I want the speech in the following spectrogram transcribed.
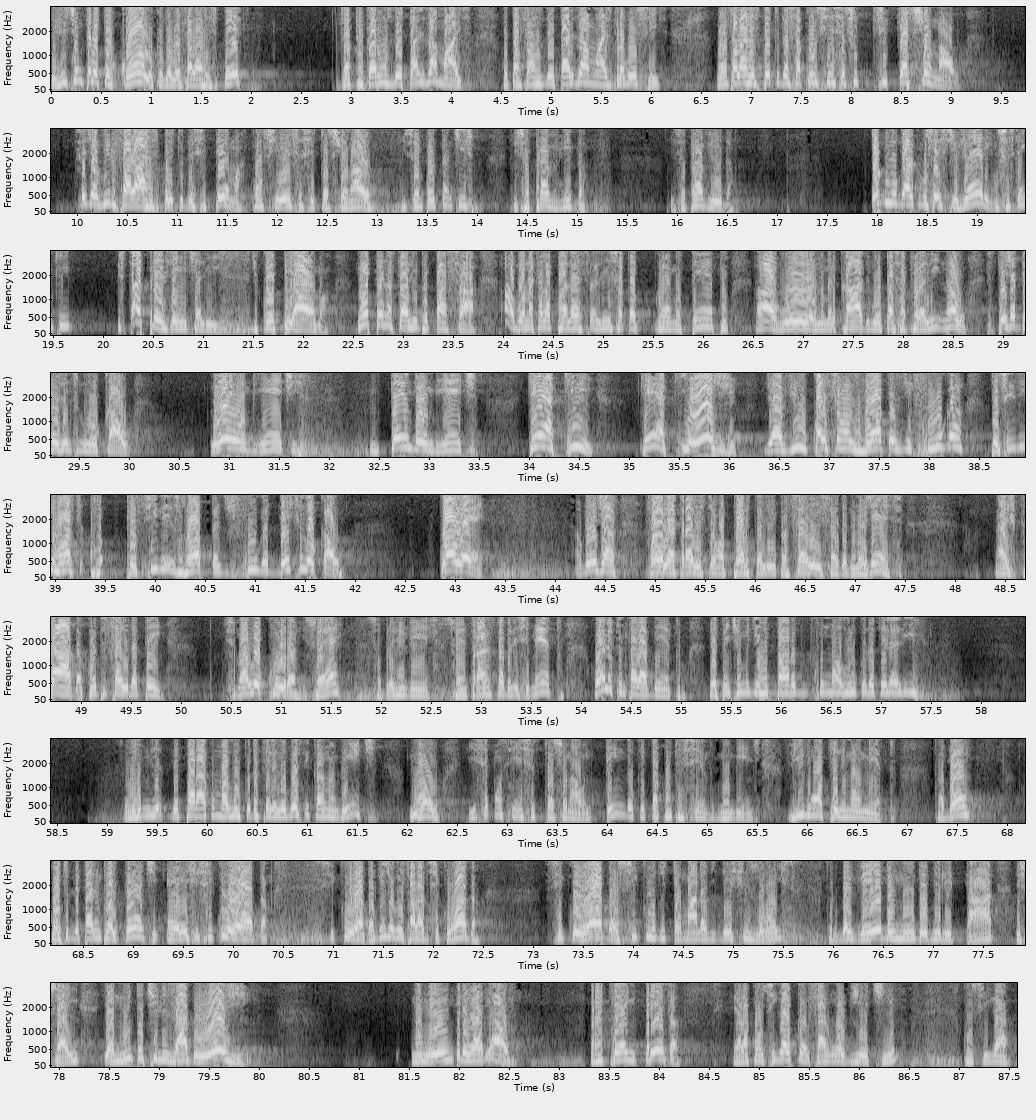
Existe um protocolo, que eu já vou falar a respeito, só que eu quero uns detalhes a mais. Vou passar uns detalhes a mais para vocês. Vamos falar a respeito dessa consciência situacional. Vocês já ouviram falar a respeito desse tema? Consciência situacional? Isso é importantíssimo. Isso é para a vida. Isso é para a vida. Todo lugar que vocês estiverem, vocês têm que estar presente ali, de corpo e alma. Não apenas estar ali para passar. Ah, vou naquela palestra ali só para ganhar meu tempo. Ah, vou no mercado e vou passar por ali. Não. Esteja presente no local. Leia o ambiente. Entenda o ambiente. Quem aqui, quem aqui hoje já viu quais são as rotas de fuga, possíveis, ro- possíveis rotas de fuga desse local? Qual é? Alguém já foi ali atrás, tem uma porta ali para sair, saída de emergência? A escada, quanta saída tem? Isso não é loucura, isso é sobrevivência. Eu entrar no estabelecimento, olha quem está lá dentro. De repente eu me deparo com um maluco daquele ali. Se eu me deparar com um maluco daquele ali, eu vou ficar no ambiente? Não, isso é consciência situacional. Entenda o que está acontecendo no ambiente. Vivam aquele momento, tá bom? Outro detalhe importante é esse ciclo ODA. Ciclo ODA. Alguém já ouviu falar do ciclo ODA? Ciclo ODA é o ciclo de tomada de decisões. Tudo bem? Veio do mundo militar, isso aí, e é muito utilizado hoje no meio empresarial. Para que a empresa ela consiga alcançar um objetivo, consiga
